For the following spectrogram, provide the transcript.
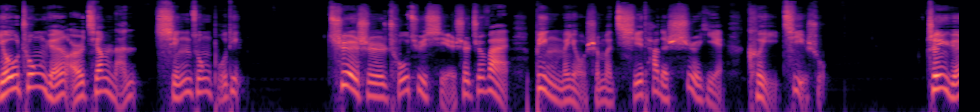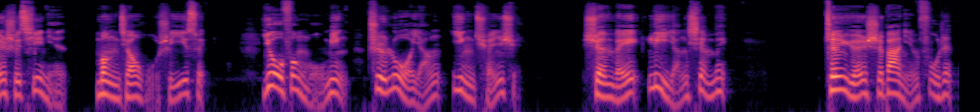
由中原而江南，行踪不定，确实除去写诗之外，并没有什么其他的事业可以记述。贞元十七年，孟郊五十一岁，又奉母命至洛阳应全选，选为溧阳县尉。贞元十八年赴任。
